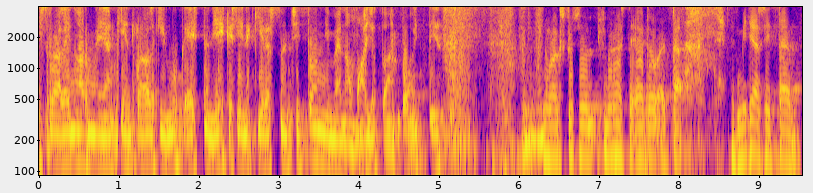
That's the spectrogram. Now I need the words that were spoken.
Israelin armeijan kenraalikin lukee sitä, niin ehkä siinä kirjassa nyt sitten on nimenomaan jotain pointtia. No voiko kysyä lyhyesti Eetu, että, että miten sitten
